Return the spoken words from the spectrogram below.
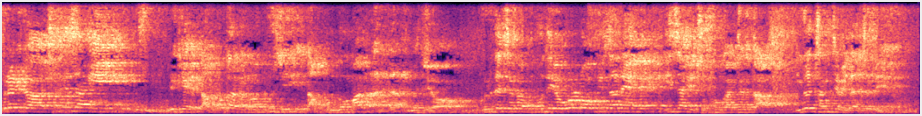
그러니까 첫인상이 이렇게 나쁘다는 건 굳이 나쁜 것만은 아니라는 거죠. 그런데 제가 무대에 올라오기 전에 인상이 조폭 같았다. 이건 장점이 단점이에요.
